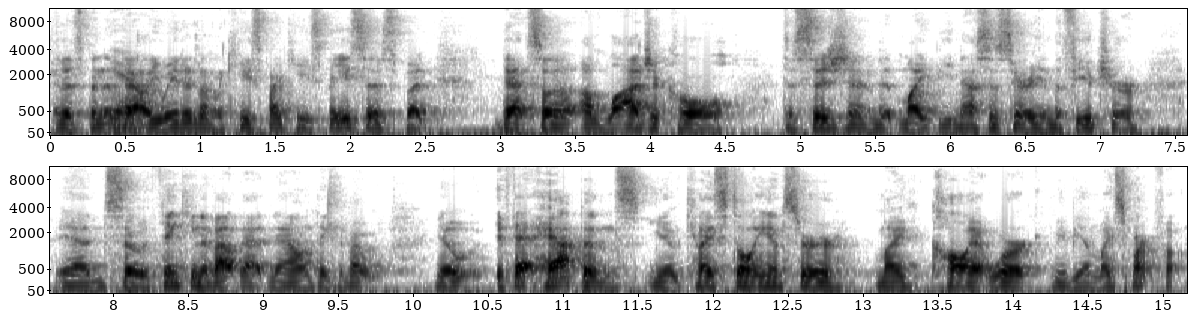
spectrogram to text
and it's been yeah. evaluated on a case by case basis. But that's a, a logical decision that might be necessary in the future. And so, thinking about that now and thinking about you know if that happens, you know, can I still answer my call at work maybe on my smartphone?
